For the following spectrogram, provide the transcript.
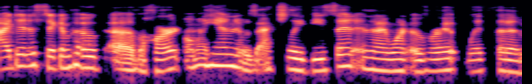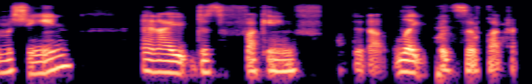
I did a stick and poke of a heart on my hand. It was actually decent. And then I went over it with the machine and I just fucking fucked it up. Like it's so fucked right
